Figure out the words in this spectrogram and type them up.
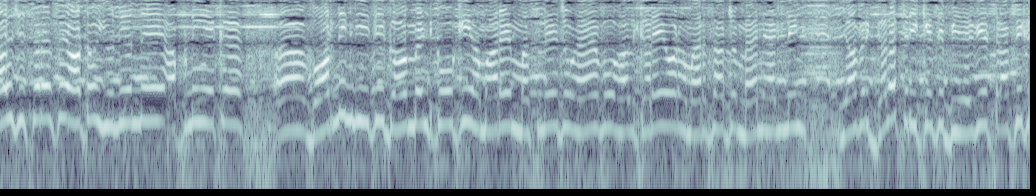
कल जिस तरह से ऑटो यूनियन ने अपनी एक वार्निंग दी थी गवर्नमेंट को कि हमारे मसले जो हैं वो हल करें और हमारे साथ जो मैन हैंडलिंग या फिर गलत तरीके से behaviour traffic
